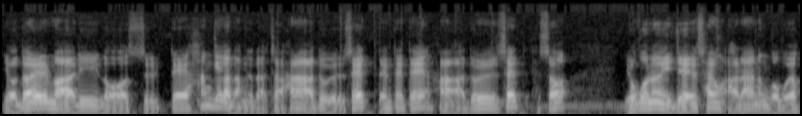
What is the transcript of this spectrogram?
8마리 넣었을 때 한 개가 남는다. 자, 하나, 둘, 셋, 땡땡땡, 하나, 둘, 셋 해서 요거는 이제 사용 안 하는 거고요.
